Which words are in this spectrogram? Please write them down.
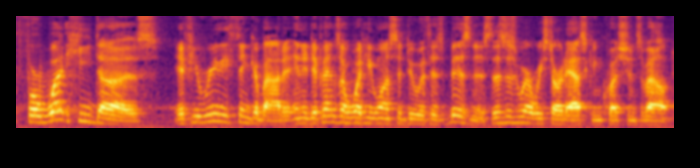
for what he does, if you really think about it, and it depends on what he wants to do with his business, this is where we start asking questions about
